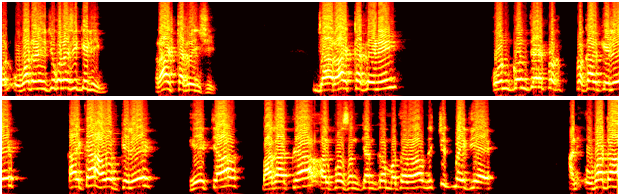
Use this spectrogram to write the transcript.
पण उभाटाने युती कोणाशी केली? राज ठाकरेंशी. ज्या राज ठाकरेने कोणकोणते प्रकार केले काय काय आरोप केले हे त्या भागातल्या अल्पसंख्याक मतदाराला निश्चित माहिती आहे. आणि उभाटा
